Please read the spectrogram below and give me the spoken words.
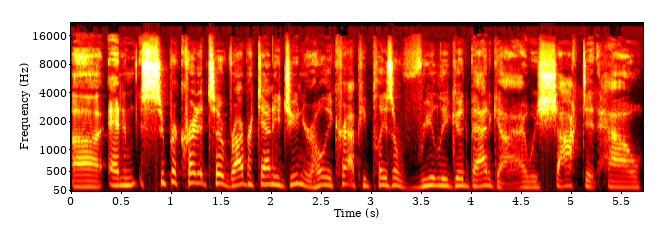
uh, and super credit to Robert Downey Jr. Holy crap, he plays a really good bad guy. I was shocked at how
